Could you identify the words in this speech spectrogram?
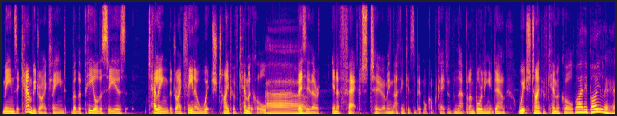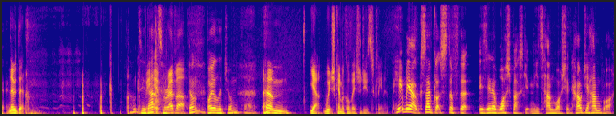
means it can be dry cleaned, but the P or the C is telling the dry cleaner which type of chemical. Uh, Basically, they're in effect too. I mean, I think it's a bit more complicated than that, but I'm boiling it down. Which type of chemical? why are they boiling it? No, that Don't do that. to- forever. Don't boil the jumper. Um, yeah, which chemical they should use to clean it. Hear me out, because I've got stuff that is in a wash basket and needs hand washing. How do you hand wash?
